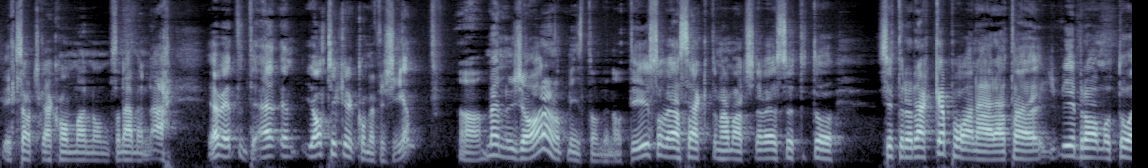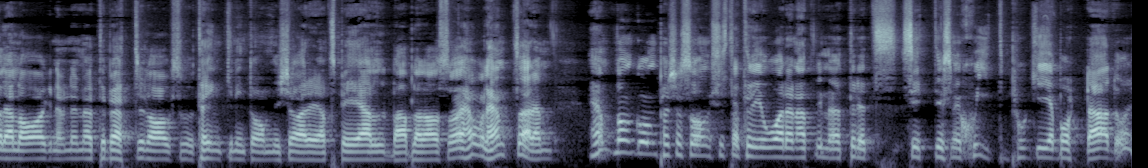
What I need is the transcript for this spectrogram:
det är klart ska komma någon sån här, men nej, jag vet inte. Jag tycker det kommer för sent. ja. Men nu gör han åtminstone något. Det är ju så vi har sagt de här matcherna, vi har suttit och sitter och rackar på honom här att vi är bra mot dåliga lag, när ni möter bättre lag så tänker ni inte om, ni kör ert spel, bla bla bla. Så det har väl hänt så här, hänt någon gång per säsong sista tre åren att vi möter ett City som är skit på G borta, då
